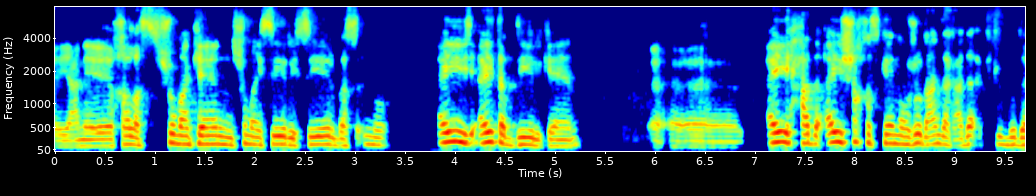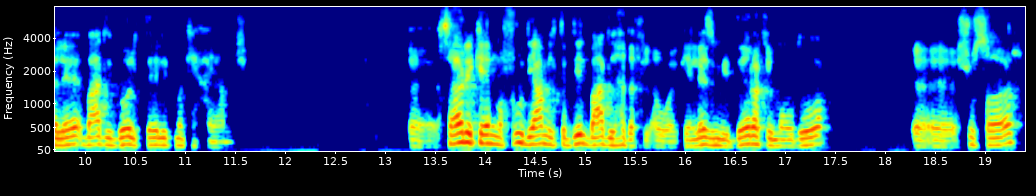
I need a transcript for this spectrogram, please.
يعني خلص شو ما كان شو ما يصير يصير بس إنه أي أي تبديل كان آه، آه، أي حدا أي شخص كان موجود عندك على دكة البدلاء بعد الجول الثالث ما كان حيعمل. شيء آه، ساري كان المفروض يعمل تبديل بعد الهدف الأول. كان لازم يتدارك الموضوع شو صار.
